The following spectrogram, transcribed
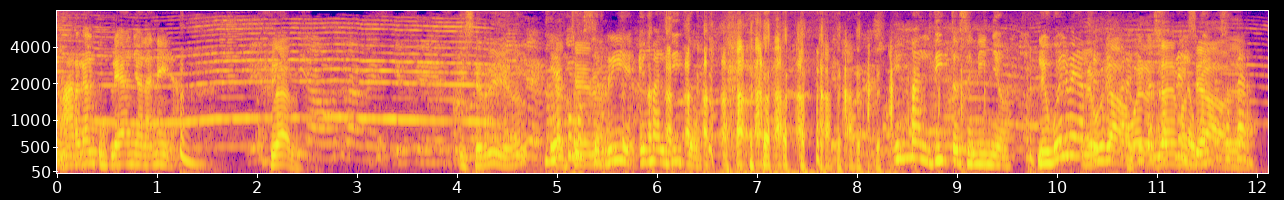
Amarga el cumpleaños a la nena. Claro. Y se ríe, ¿no? Mira cómo se ríe, es maldito. Es maldito ese niño. Le vuelven a prender para que no sople, lo vuelve a soplar.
